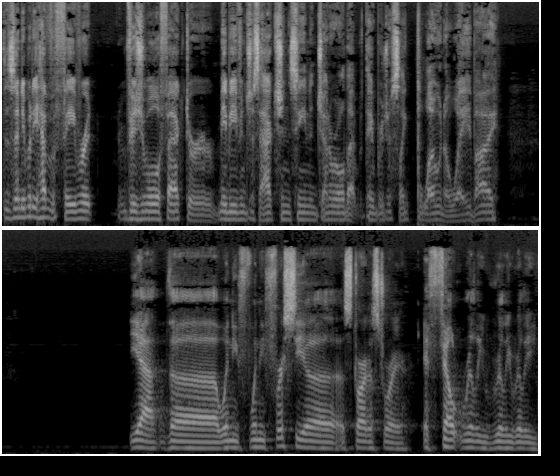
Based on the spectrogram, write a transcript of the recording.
Does anybody have a favorite visual effect or maybe even just action scene in general that they were just like blown away by? Yeah, the when you when you first see a, a star destroyer, it felt really, really, really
